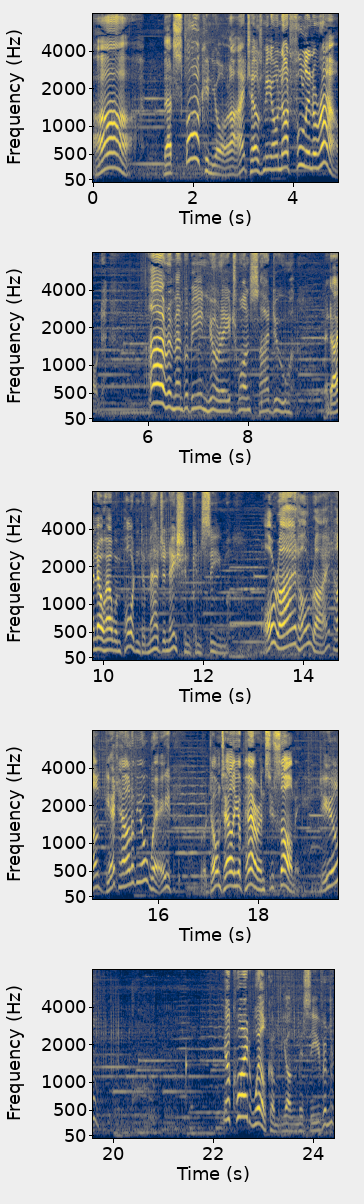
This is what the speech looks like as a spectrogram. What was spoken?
Ah, that spark in your eye tells me you're not fooling around. I remember being your age once, I do. And I know how important imagination can seem. All right, all right, I'll get out of your way. But don't tell your parents you saw me. Deal? You're quite welcome, young Miss Even.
